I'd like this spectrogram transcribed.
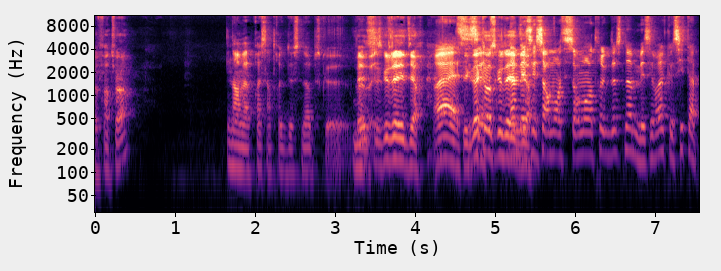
Enfin, tu vois. Non, mais après, c'est un truc de snob parce que. Mais Ouais, c'est ce que j'allais dire. ouais, C'est exactement ce que Non, j'allais mais dire. c'est sûrement, c'est sûrement un truc de snob, mais c'est vrai que si t'as.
